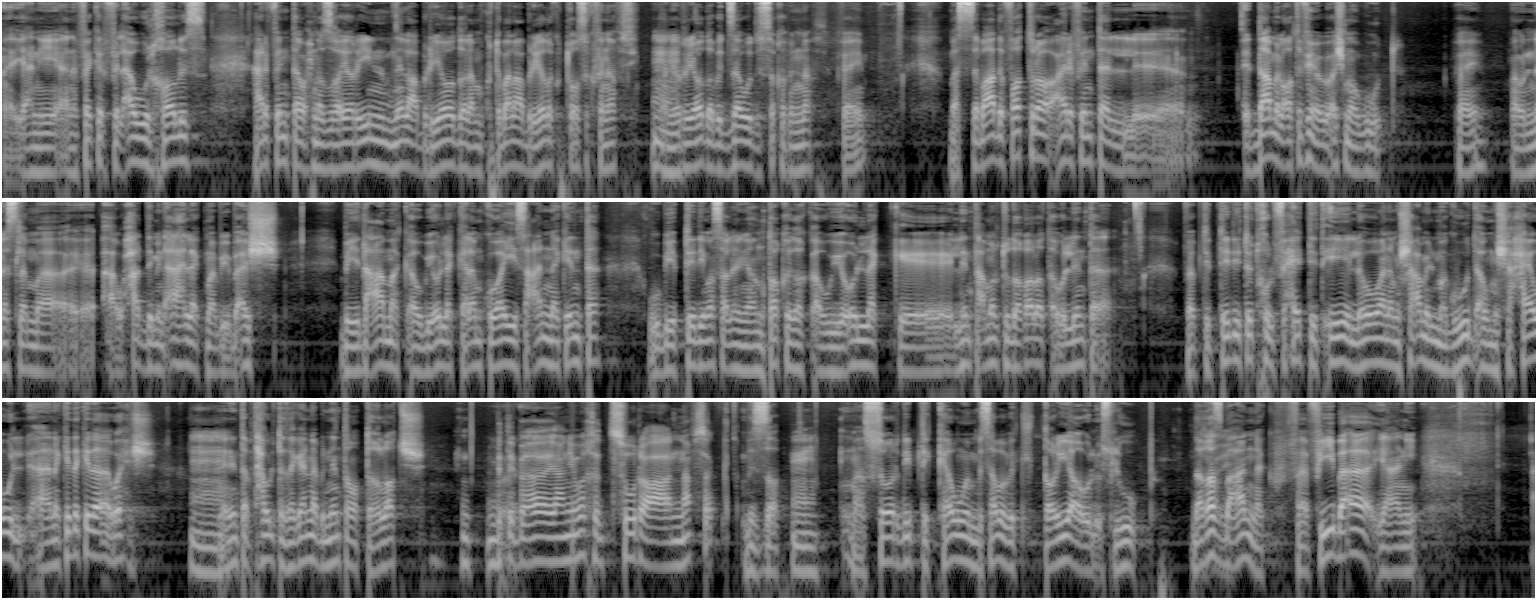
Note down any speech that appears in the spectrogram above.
يعني أنا فاكر في الأول خالص عارف أنت وإحنا صغيرين بنلعب رياضة لما كنت بلعب رياضة كنت واثق في نفسي. يعني الرياضة بتزود الثقة في النفس فاهم؟ بس بعد فترة عارف أنت ال- الدعم العاطفي ما بيبقاش موجود فاهم؟ أو الناس لما أو حد من أهلك ما بيبقاش بيدعمك أو بيقول لك كلام كويس عنك أنت وبيبتدي مثلا ينتقدك أو يقول لك اللي أنت عملته ده غلط أو اللي أنت فبتبتدي تدخل في حتة إيه اللي هو أنا مش هعمل مجهود أو مش هحاول أنا كده كده وحش. لأن أنت بتحاول تتجنب إن أنت ما بتغلطش. بتبقى يعني واخد صورة عن نفسك؟ بالظبط. ما الصور دي بتتكون بسبب الطريقة أو الأسلوب. ده غصب عنك. ففي بقى يعني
